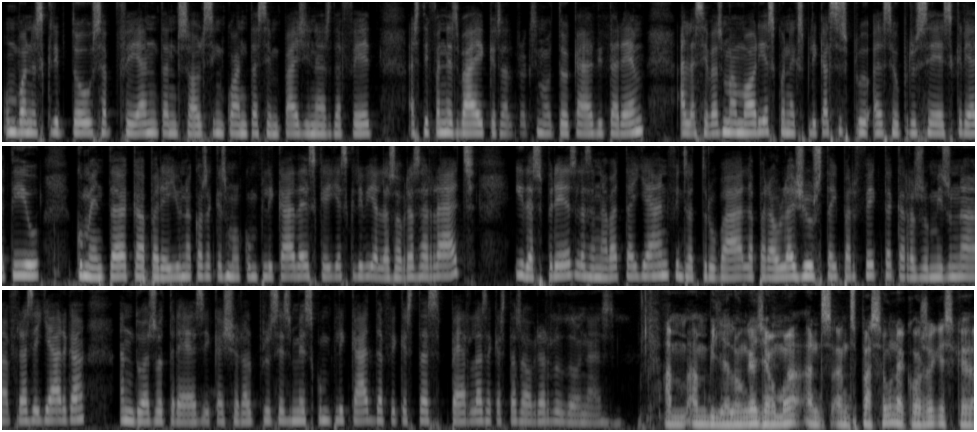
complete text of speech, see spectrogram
un bon escriptor ho sap fer en tan sols 50-100 pàgines. De fet, Stephen Zweig, que és el pròxim autor que editarem, a les seves memòries, quan explica el seu, el seu procés creatiu, comenta que per ell una cosa que és molt complicada és que ell escrivia les obres a raig i després les anava tallant fins a trobar la paraula justa i perfecta que resumís una frase llarga en dues o tres i que això era el procés més complicat de fer aquestes perles, aquestes obres rodones. Amb, amb Villalonga, Jaume, ens, ens passa una cosa que és que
